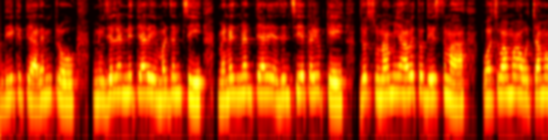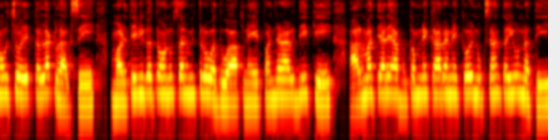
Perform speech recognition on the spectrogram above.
દઈએ કે ત્યારે મિત્રો ન્યૂઝીલેન્ડની ત્યારે ઇમરજન્સી મેનેજમેન્ટ ત્યારે એજન્સીએ કહ્યું કે જો સુનામી આવે તો દેશમાં પહોંચવામાં ઓછામાં ઓછો એક કલાક લાગશે. મળતી વિગતો અનુસાર મિત્રો વધુ આપને એ પણ જણાવી દઈએ કે હાલમાં ત્યારે આ ભૂકંપને કારણે કોઈ નુકસાન થયું નથી.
